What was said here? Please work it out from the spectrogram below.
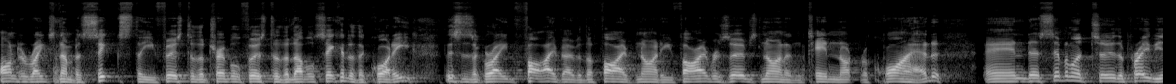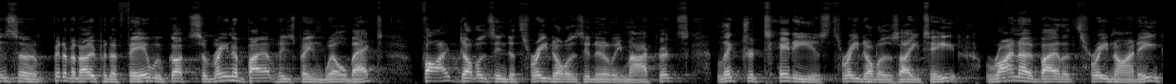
On to race number six, the first of the treble, first of the double, second of the quaddy. This is a grade five over the 595. Reserves nine and 10 not required. And uh, similar to the previous, a bit of an open affair. We've got Serena Bale, who's been well backed. $5 into $3 in early markets. Lectra Teddy is $3.80. Rhino Bale at three ninety.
